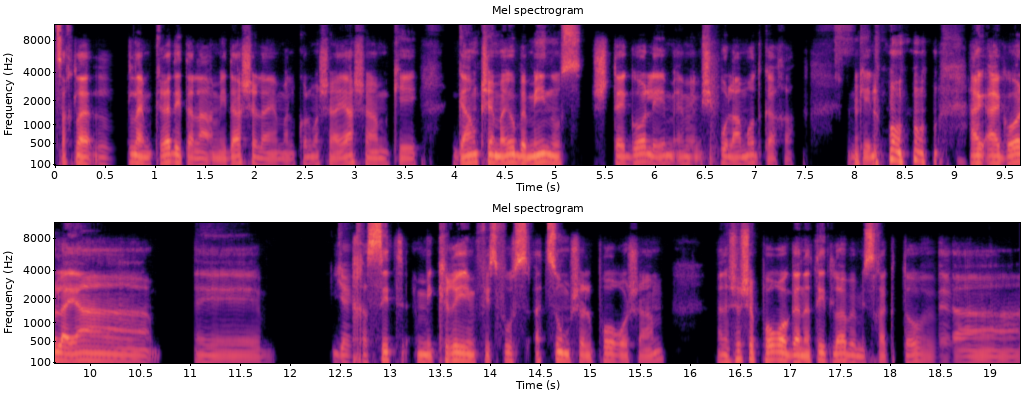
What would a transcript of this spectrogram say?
צריך לתת להם קרדיט על העמידה שלהם, על כל מה שהיה שם, כי גם כשהם היו במינוס שתי גולים, הם המשיכו לעמוד ככה. כאילו, הגול היה יחסית מקרי עם פספוס עצום של פורו שם. אני חושב שפורו הגנתית לא היה במשחק טוב, וה...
